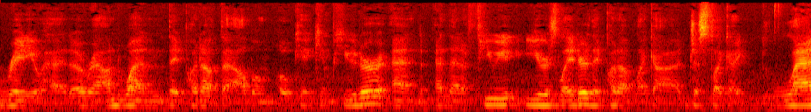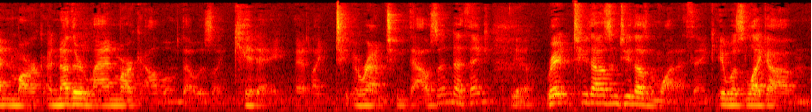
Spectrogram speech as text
Radiohead around when they put out the album OK Computer, and and then a few years later they put out like a just like a landmark, another landmark album that was like Kid A at like two, around 2000, I think Yeah. right 2000 2001 i think it was like um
